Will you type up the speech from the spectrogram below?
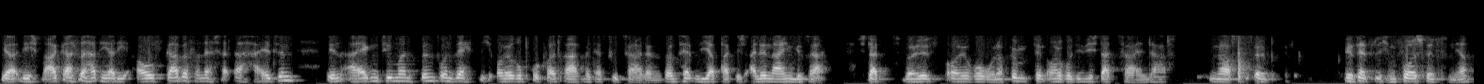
Ja, die Sparkasse hatte ja die Aufgabe von der Stadt erhalten, den Eigentümern 65 Euro pro Quadratmeter zu zahlen. Sonst hätten die ja praktisch alle Nein gesagt. Statt 12 Euro oder 15 Euro, die die Stadt zahlen darf. Nach äh, gesetzlichen Vorschriften, ja.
